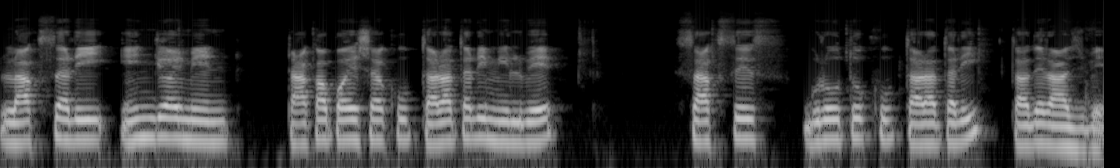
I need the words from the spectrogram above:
লাক্সারি এনজয়মেন্ট টাকা পয়সা খুব তাড়াতাড়ি মিলবে সাকসেস গ্রোথও খুব তাড়াতাড়ি তাদের আসবে।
